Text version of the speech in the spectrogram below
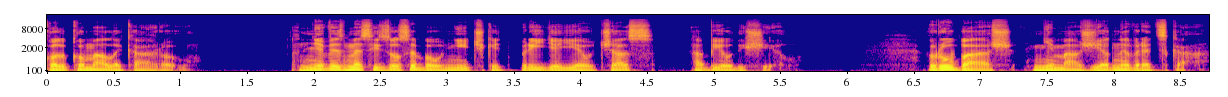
koľko má lekárov. Nevezme si so sebou nič, keď príde jeho čas, aby odišiel. Rubáš nemá žiadne vrecká.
